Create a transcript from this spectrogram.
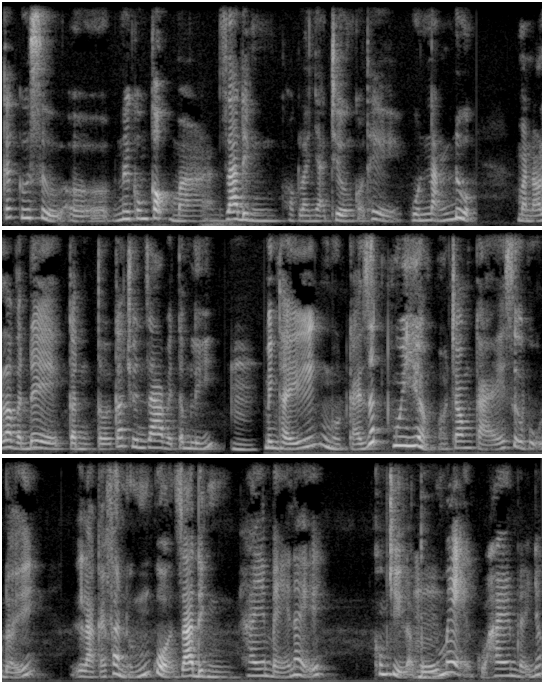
các cư xử ở nơi công cộng mà gia đình hoặc là nhà trường có thể uốn nắn được mà nó là vấn đề cần tới các chuyên gia về tâm lý ừ. mình thấy một cái rất nguy hiểm ở trong cái sự vụ đấy là cái phản ứng của gia đình hai em bé này ấy. Không chỉ là bố ừ. mẹ của hai em đấy nhá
